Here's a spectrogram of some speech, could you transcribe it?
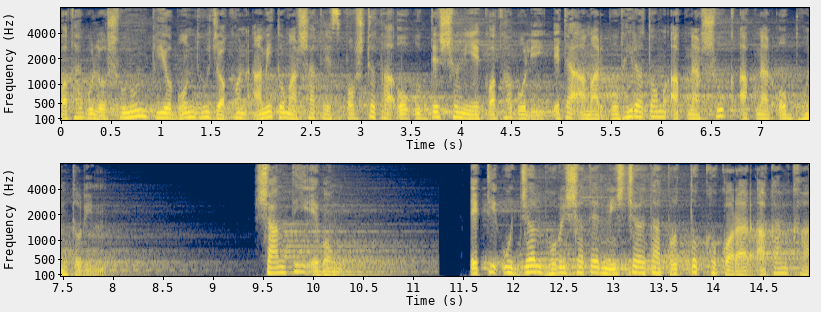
কথাগুলো শুনুন প্রিয় বন্ধু, যখন আমি তোমার সাথে স্পষ্টতা ও উদ্দেশ্য নিয়ে কথা বলি, এটা আমার গভীরতম, আপনার সুখ, আপনার অভ্যন্তরীণ। শান্তি এবং একটি উজ্জ্বল ভবিষ্যতের নিশ্চয়তা প্রত্যক্ষ করার আকাঙ্ক্ষা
